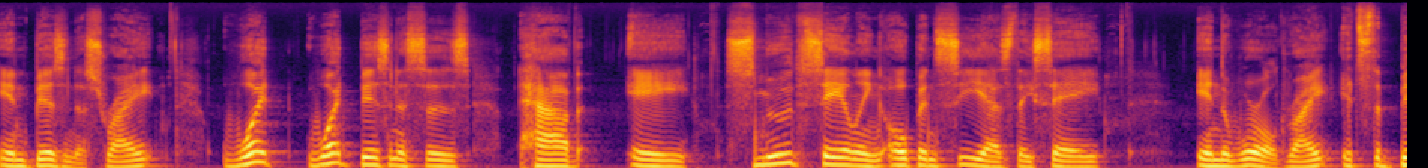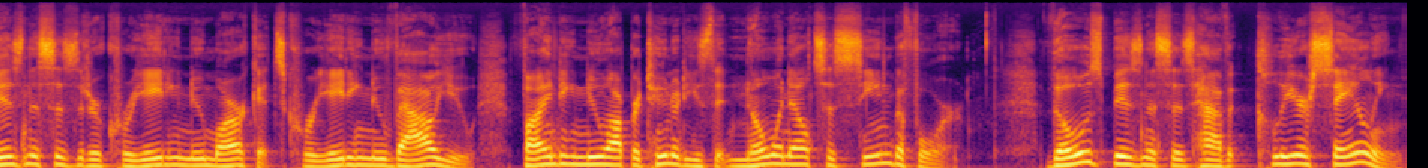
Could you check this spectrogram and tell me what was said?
in business, right? What what businesses have a smooth sailing open sea as they say in the world, right? It's the businesses that are creating new markets, creating new value, finding new opportunities that no one else has seen before. Those businesses have clear sailing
